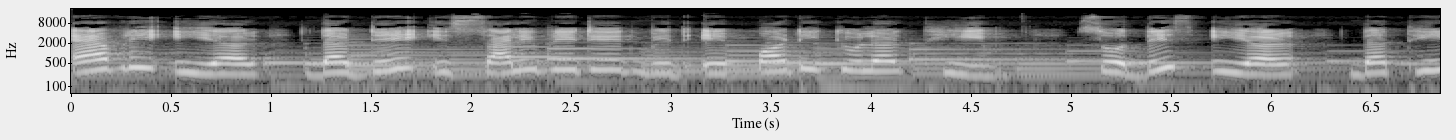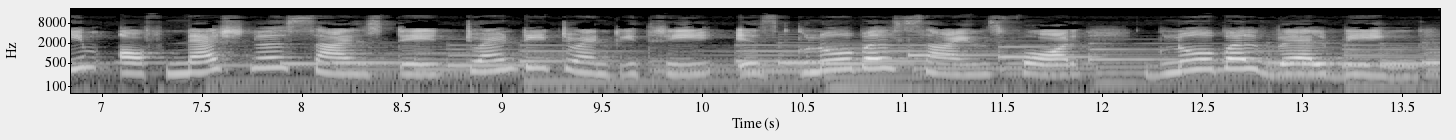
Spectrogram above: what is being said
Every year, the day is celebrated with a particular theme. So, this year, the theme of National Science Day 2023 is Global Science for Global Well-being.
